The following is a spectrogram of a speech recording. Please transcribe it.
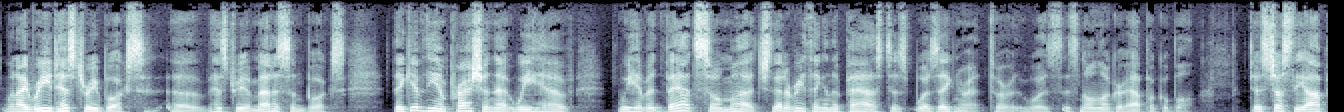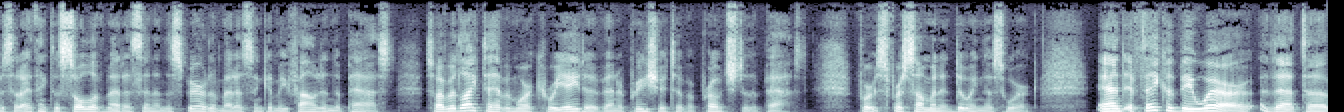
When I read history books, uh, history of medicine books, they give the impression that we have we have advanced so much that everything in the past is, was ignorant or was is no longer applicable. It's just the opposite. I think the soul of medicine and the spirit of medicine can be found in the past. So I would like to have a more creative and appreciative approach to the past for for someone doing this work. And if they could be aware that uh,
